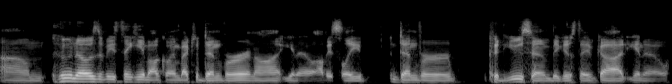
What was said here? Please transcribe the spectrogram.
um, who knows if he's thinking about going back to Denver or not? You know, obviously Denver could use him because they've got you know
